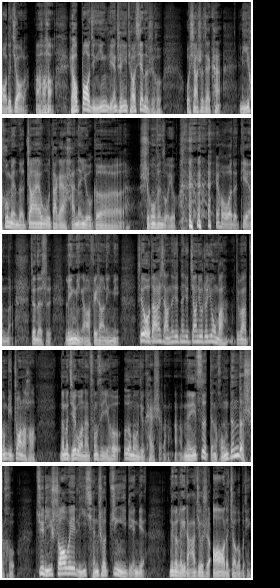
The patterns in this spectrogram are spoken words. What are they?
嗷的叫了啊！然后报警音连成一条线的时候，我下车再看，离后面的障碍物大概还能有个十公分左右。哎呦，我的天哪，真的是灵敏啊，非常灵敏！所以我当时想，那就那就将就着用吧，对吧？总比撞了好。那么结果呢，从此以后噩梦就开始了啊！每一次等红灯的时候。距离稍微离前车近一点点，那个雷达就是嗷嗷的叫个不停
